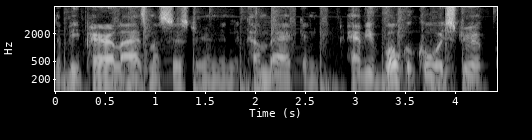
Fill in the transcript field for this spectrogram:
to be paralyzed, my sister, and then to come back and have your vocal cord stripped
